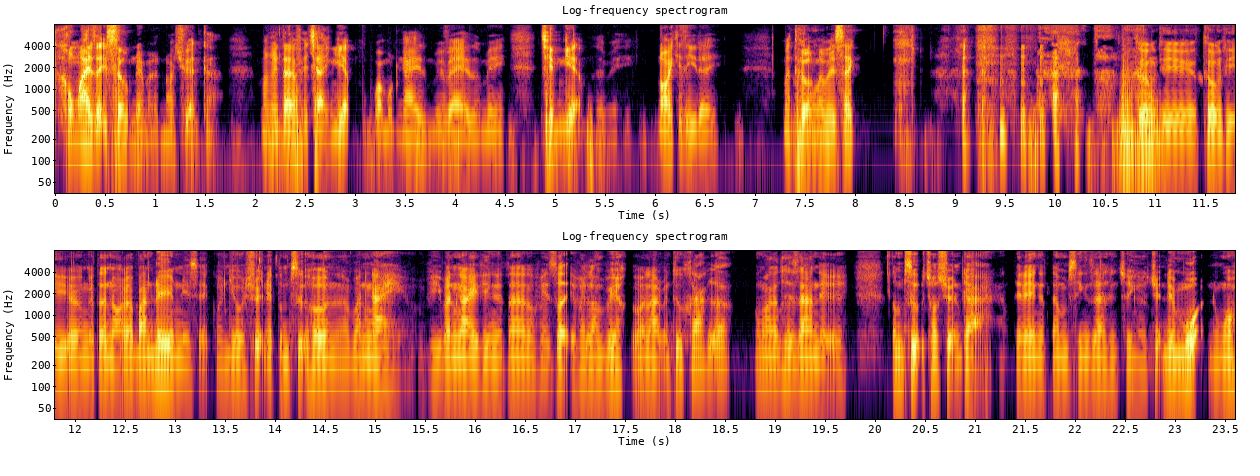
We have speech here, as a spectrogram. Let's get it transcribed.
Không ai dậy sớm để mà nói chuyện cả. Mà người Ừ. ta phải trải nghiệm qua một ngày rồi mới về rồi mới chiêm nghiệm rồi mới nói cái gì đấy. Mà thường là về sách. Thường thì thường thì ờ, người ta nói là ban đêm thì sẽ có nhiều chuyện để tâm sự hơn là ban ngày. Vì ban ngày thì người ta phải dậy và làm việc và làm những thứ khác nữa. Không ai có thời gian để tâm sự trò chuyện cả. Thế nên người ta mới sinh ra chương trình là chuyện đêm muộn đúng không?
